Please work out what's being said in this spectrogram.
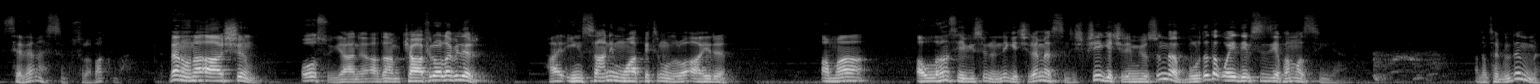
Sevemezsin kusura bakma. Ben ona aşığım. Olsun yani adam kafir olabilir. Hayır insani muhabbetin olur o ayrı. Ama Allah'ın sevgisinin önüne geçiremezsin. Hiçbir şey geçiremiyorsun da burada da o edepsiz yapamazsın yani. Anlatabildim mi?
